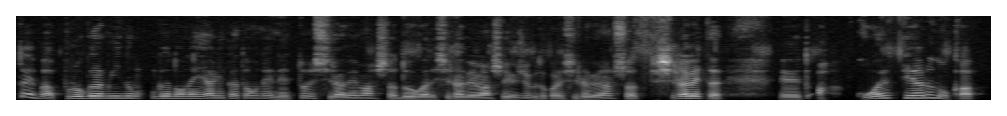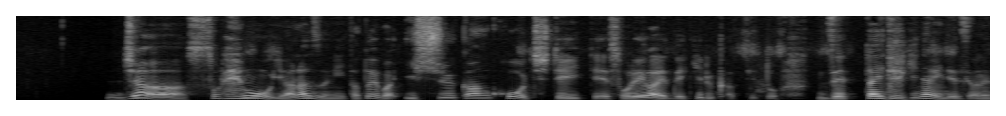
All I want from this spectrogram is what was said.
例えば、プログラミングのね、やり方をね、ネットで調べました、動画で調べました、YouTube とかで調べましたって調べて、えっ、ー、と、あ、こうやってやるのか。じゃあ、それをやらずに、例えば1週間放置していて、それ以外できるかっていうと、絶対できないんですよね。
